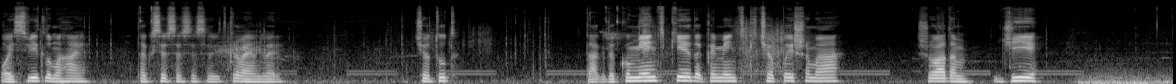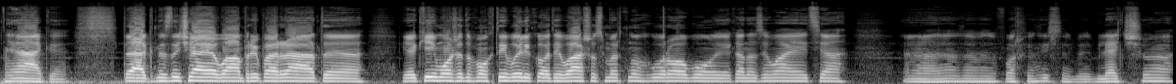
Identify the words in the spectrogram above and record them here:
Ой, світло мигає. Так, все, все, все, все, відкриваємо двері. Що тут? Так, документики, документики, що пишемо, а? Що там? G. Так. е, Так, назначаю вам препарат, е, який може допомогти вилікувати вашу смертну хворобу, яка називається. е, морфінгічна, Блять, що?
